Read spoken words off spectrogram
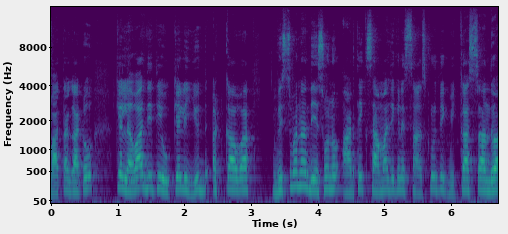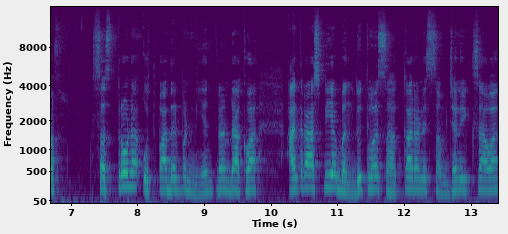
વાટાઘાટો કે લવાદીથી ઉકેલી યુદ્ધ અટકાવવા, વિશ્વના દેશોનો આર્થિક, સામાજિક અને સાંસ્કૃતિક વિકાસ સાંધવા, શસ્ત્રોના ઉત્પાદન પર નિયંત્રણ રાખવા, આંતરરાષ્ટ્રીય બંધુત્વ, સહકાર અને સમજણ વિકસાવવા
